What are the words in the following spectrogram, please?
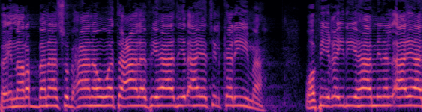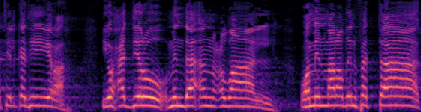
فإن ربنا سبحانه وتعالى في هذه الآية الكريمة وفي غيرها من الآيات الكثيرة يحذر من داء عضال ومن مرض فتاك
